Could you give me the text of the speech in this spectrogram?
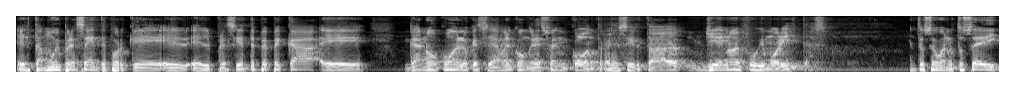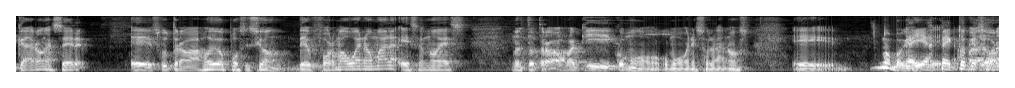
están muy presentes porque el, el presidente PPK eh, ganó con lo que se llama el Congreso en contra, es decir, está lleno de fujimoristas. Entonces, bueno, estos se dedicaron a hacer eh, su trabajo de oposición, de forma buena o mala, ese no es nuestro trabajo aquí como, como venezolanos. Eh, no, porque hay aspectos que son.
